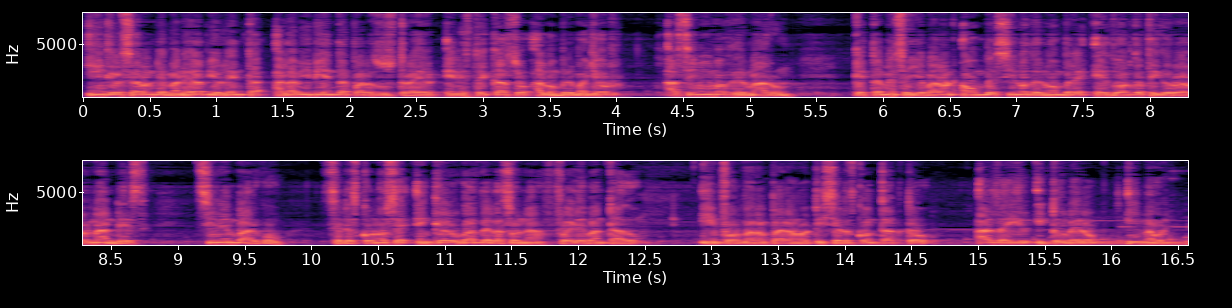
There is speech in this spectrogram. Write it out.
ingresaron de manera violenta a la vivienda para sustraer, en este caso, al hombre mayor. Asimismo afirmaron que también se llevaron a un vecino de nombre Eduardo Figueroa Hernández, sin embargo, se desconoce en qué lugar de la zona fue levantado. Informaron para Noticieros Contacto Aldair Iturbero y Mauricio.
